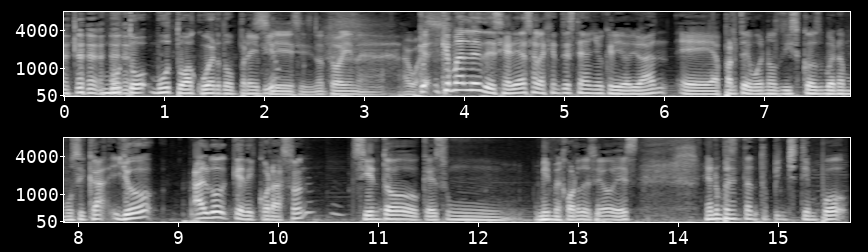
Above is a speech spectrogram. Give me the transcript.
mutuo, mutuo acuerdo previo. Sí, sí, no te vayan a ¿Qué, aguas. qué más le desearías a la gente este año, querido Joan? Eh, aparte de buenos discos, buena música. Yo, algo que de corazón siento que es un mi mejor deseo es ya no pasen tanto pinche tiempo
